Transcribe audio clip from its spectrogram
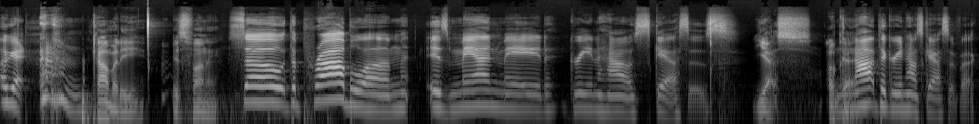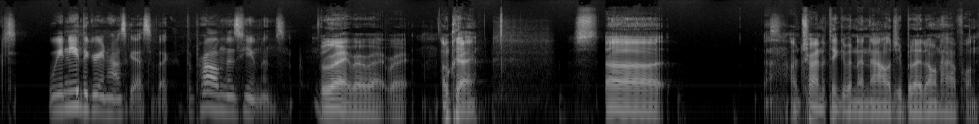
Okay, Comedy is funny. so the problem is man-made greenhouse gases. Yes. Okay. not the greenhouse gas effect. We need the greenhouse gas effect. The problem is humans. right, right, right, right. Okay. S- Uh, I'm trying to think of an analogy, but I don't have one.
